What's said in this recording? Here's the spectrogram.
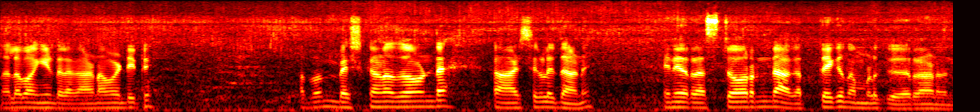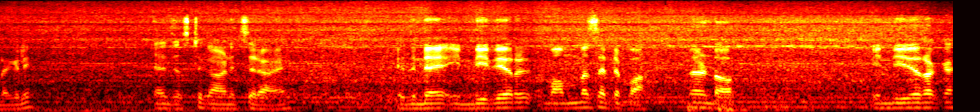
നല്ല ഭംഗിയുണ്ടല്ലോ കാണാൻ വേണ്ടിയിട്ട്. അപ്പം ബെഷ്കണസോണിന്റെ കാഴ്ചകൾ ഇതാണ്. ഇനി റെസ്റ്റോറന്റ് അകത്തേക്ക് നമ്മൾ കയറുകയാണെന്നുണ്ടെങ്കിൽ ഞാൻ ജസ്റ്റ് കാണിച്ചു തരാമേ ഇതിന്റെ ഇന്റീരിയർ മമ്മ സെറ്റപ്പാണ് ഇതുണ്ടോ ഇന്റീരിയറൊക്കെ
